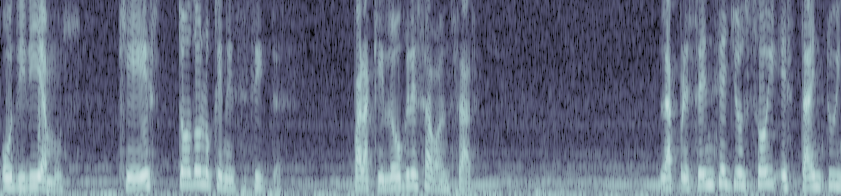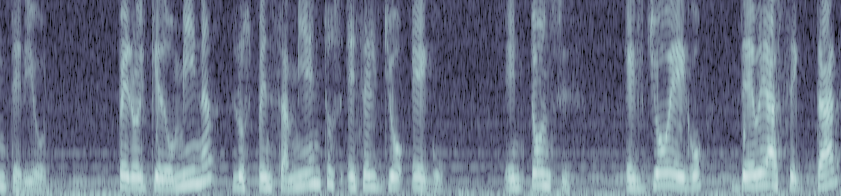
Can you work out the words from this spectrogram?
O diríamos que es todo lo que necesitas para que logres avanzar. La presencia yo soy está en tu interior, pero el que domina los pensamientos es el yo ego. Entonces, el yo ego debe aceptar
